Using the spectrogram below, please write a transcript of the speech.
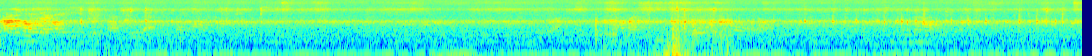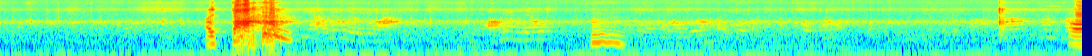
สร้างห้องในห้องนี้สิครับนี่แหละ ไอ้ตาโอ้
